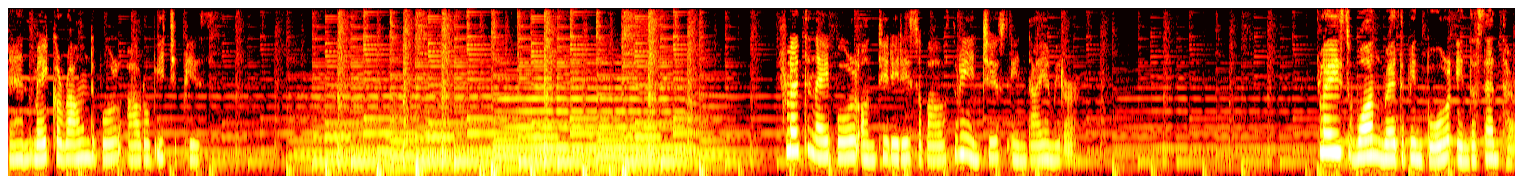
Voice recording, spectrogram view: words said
and make a round ball out of each piece. Flatten a ball until it is about 3 inches in diameter. Place one red bean ball in the center.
